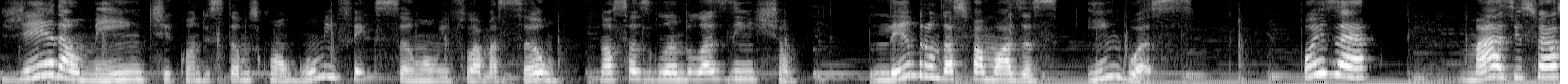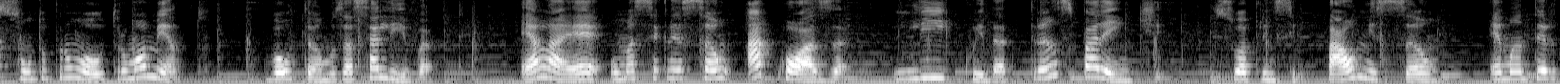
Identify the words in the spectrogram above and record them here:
Geralmente, quando estamos com alguma infecção ou inflamação, nossas glândulas incham. Lembram das famosas ínguas? Pois é, mas isso é assunto para um outro momento voltamos à saliva. Ela é uma secreção aquosa, líquida, transparente. Sua principal missão é manter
